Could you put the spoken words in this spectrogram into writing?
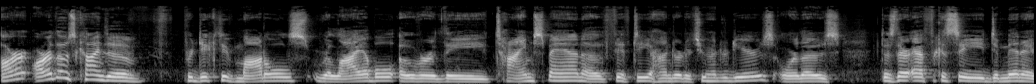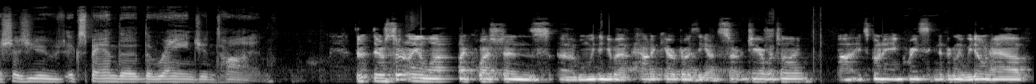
Are are those kinds of predictive models reliable over the time span of 50, 100 or 200 years or those does their efficacy diminish as you expand the the range in time? There, there's certainly a lot of questions uh, when we think about how to characterize the uncertainty over time. Uh, it's going to increase significantly. We don't have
